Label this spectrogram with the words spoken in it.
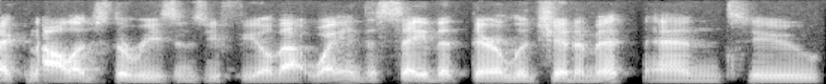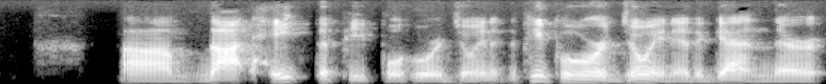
acknowledge the reasons you feel that way and to say that they're legitimate and to um, not hate the people who are doing it. The people who are doing it, again, their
